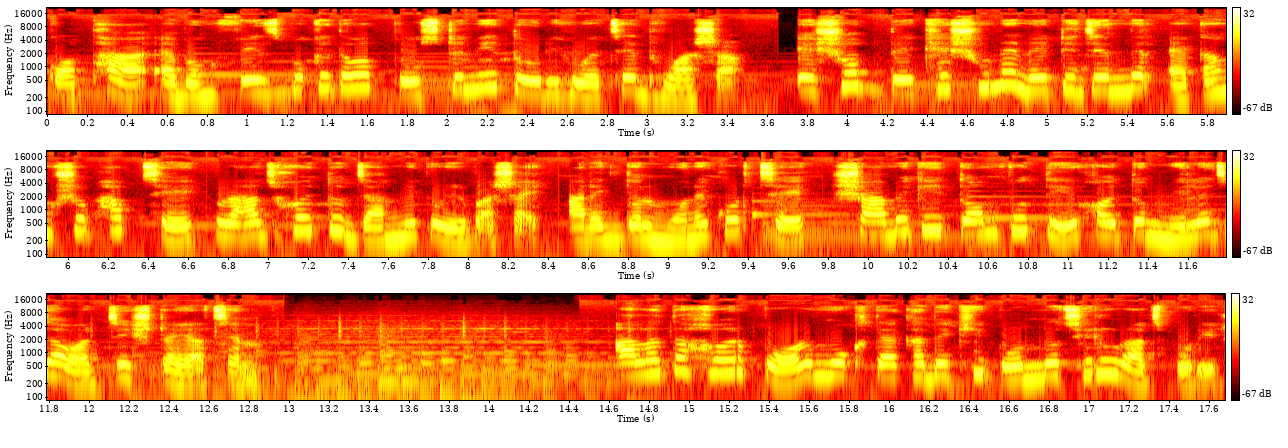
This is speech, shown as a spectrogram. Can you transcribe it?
কথা এবং ফেসবুকে দেওয়া পোস্টে নিয়ে তৈরি হয়েছে ধোঁয়াশা। এসব দেখে শুনে নেটিজেনদের একাংশ ভাবছে, রাজ হয়তো যাননি পরীর বাসায়। আরেক দল মনে করছে, সাবেক দম্পতি হয়তো মিলে যাওয়ার চেষ্টায় আছেন। আলাদা হওয়ার পর মুখ দেখা দেখি বন্ধ ছিল রাজপরীর।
